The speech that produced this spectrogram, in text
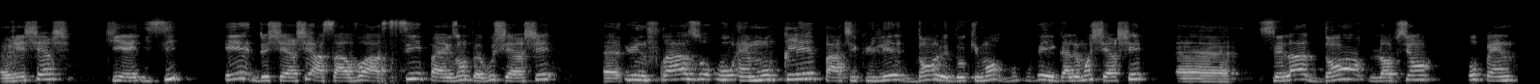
recherche qui est ici et de chercher à savoir si, par exemple, vous cherchez euh, une phrase ou un mot-clé particulier dans le document. Vous pouvez également chercher euh, cela dans l'option Open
